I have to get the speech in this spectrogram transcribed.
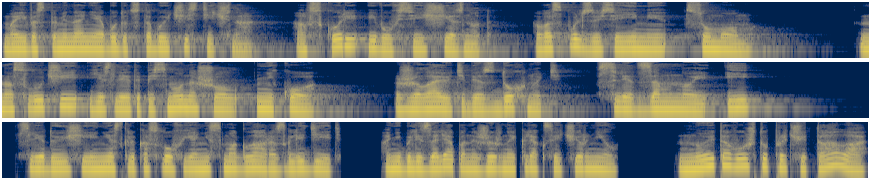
Мои воспоминания будут с тобой частично, а вскоре и вовсе исчезнут. Воспользуйся ими с умом, на случай, если это письмо нашел Нико. Желаю тебе сдохнуть вслед за мной и... Следующие несколько слов я не смогла разглядеть. Они были заляпаны жирной кляксой чернил. Но и того, что прочитала,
